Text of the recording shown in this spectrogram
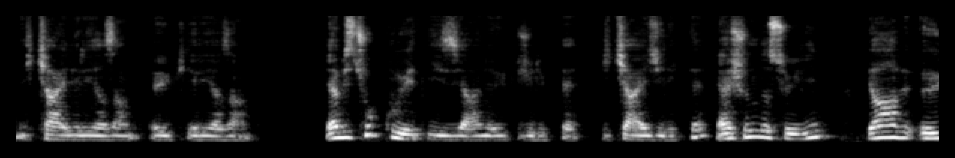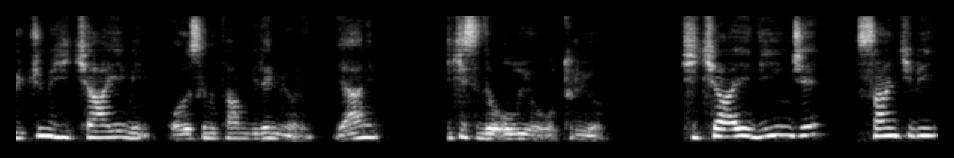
hikayeleri yazan, öyküleri yazan. Ya biz çok kuvvetliyiz yani öykücülükte, hikayecilikte. Yani şunu da söyleyeyim. Ya abi öykü mü hikaye mi orasını tam bilemiyorum. Yani ikisi de oluyor, oturuyor. Hikaye deyince sanki bir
